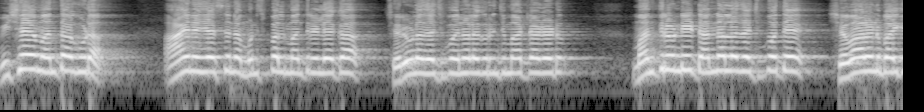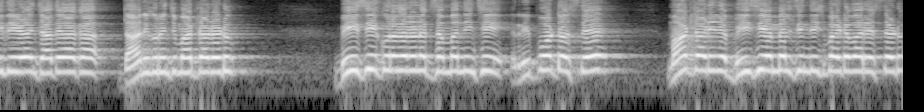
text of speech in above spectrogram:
విషయం అంతా కూడా ఆయన చేస్తున్న మున్సిపల్ మంత్రి లేక చెరువులో చచ్చిపోయిన వాళ్ళ గురించి మాట్లాడాడు. మంత్రి ఉండి టన్నల్లో చచ్చిపోతే శవాలను పైకి తీయడం చేతగాక దాని గురించి మాట్లాడాడు. బీసీ కులగణనకు సంబంధించి రిపోర్ట్ వస్తే మాట్లాడిన బీసీ ఎమ్మెల్సీని తీసి బయట వారేస్తాడు.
